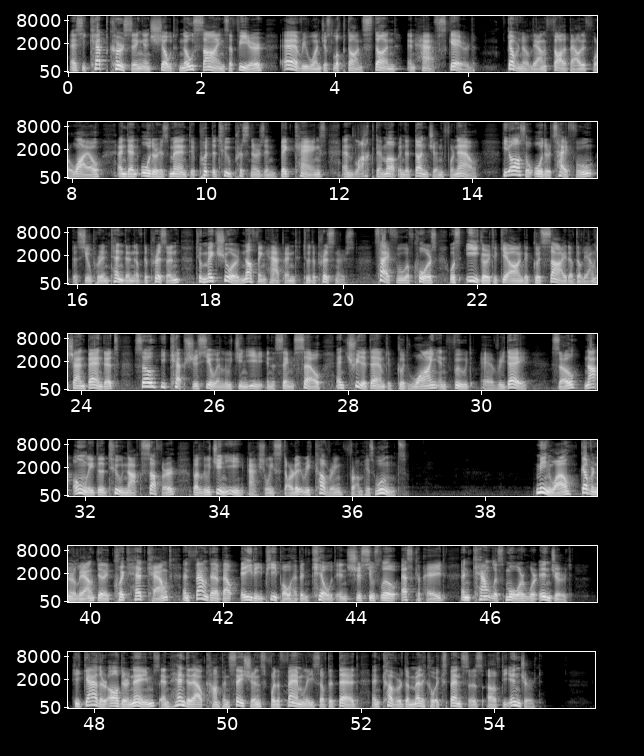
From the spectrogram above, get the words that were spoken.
As he kept cursing and showed no signs of fear, everyone just looked on stunned and half scared. Governor Liang thought about it for a while, and then ordered his men to put the two prisoners in big kangs and lock them up in the dungeon for now. He also ordered Cai Fu, the superintendent of the prison, to make sure nothing happened to the prisoners. Cai Fu, of course, was eager to get on the good side of the Liangshan bandits, so he kept Shi Xiu and Lu Junyi in the same cell and treated them to good wine and food every day. So, not only did the two not suffer, but Lu Junyi actually started recovering from his wounds. Meanwhile, Governor Liang did a quick head count and found that about 80 people had been killed in Shi Xiu's little escapade, and countless more were injured. He gathered all their names and handed out compensations for the families of the dead and covered the medical expenses of the injured.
